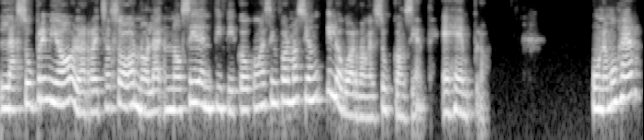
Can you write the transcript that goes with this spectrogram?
la suprimió, la rechazó, no, la, no se identificó con esa información y lo guardó en el subconsciente. Ejemplo, una mujer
